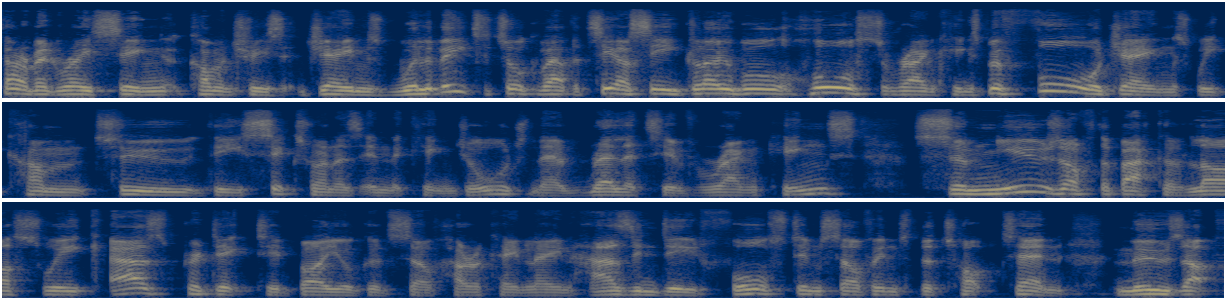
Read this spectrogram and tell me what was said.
Thoroughbred Racing commentaries James Willoughby to talk about the TRC Global Horse Rankings. Before, James, we come to the six runners in the King George and their relative rankings. Some news off the back of last week. As predicted by your good self, Hurricane Lane has indeed forced himself into the top 10, moves up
